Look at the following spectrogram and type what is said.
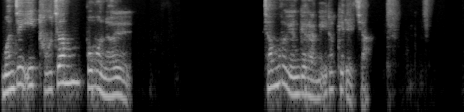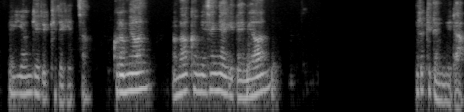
먼저 이 두 점 부분을 점으로 연결하면 이렇게 되죠. 여기 연결이 이렇게 되겠죠. 그러면 이만큼이 생략이 되면 이렇게 됩니다.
